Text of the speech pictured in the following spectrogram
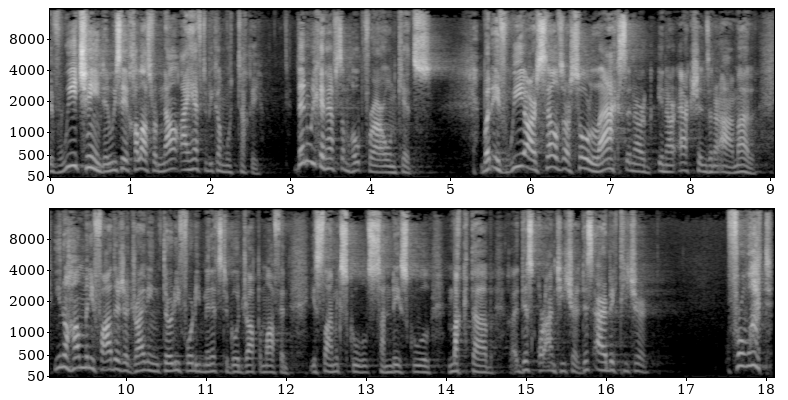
if we change and we say, khalas, from now I have to become muttaqi, then we can have some hope for our own kids. But if we ourselves are so lax in our, in our actions and our a'mal, you know how many fathers are driving 30, 40 minutes to go drop them off in Islamic school, Sunday school, maktab, this Quran teacher, this Arabic teacher? For what?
